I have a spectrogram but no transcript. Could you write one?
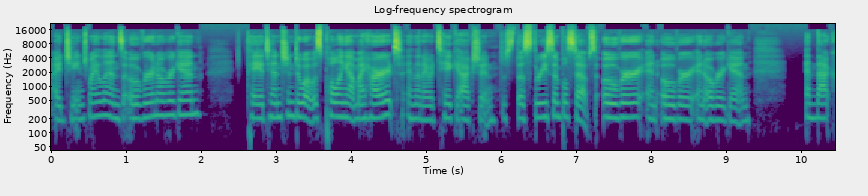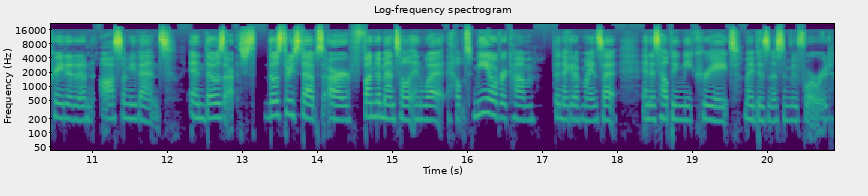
I'd change my lens over and over again, pay attention to what was pulling at my heart, and then I would take action. Just those three simple steps over and over and over again. And that created an awesome event. And those are those three steps are fundamental in what helped me overcome the negative mindset and is helping me create my business and move forward.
